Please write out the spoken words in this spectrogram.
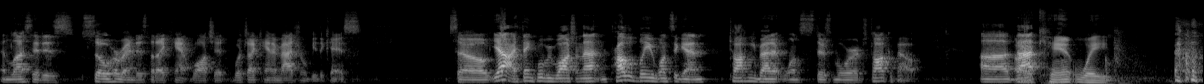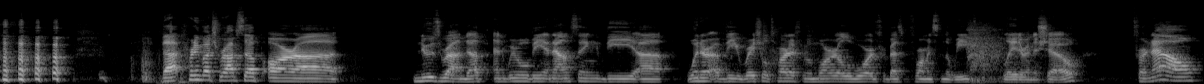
unless it is so horrendous that I can't watch it, which I can't imagine will be the case. So yeah, I think we'll be watching that and probably once again talking about it once there's more to talk about. Uh, I can't wait. that pretty much wraps up our uh, news roundup, and we will be announcing the uh, winner of the Rachel Tardif Memorial Award for Best Performance in the Week later in the show. For now,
